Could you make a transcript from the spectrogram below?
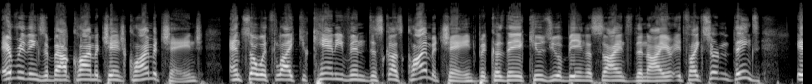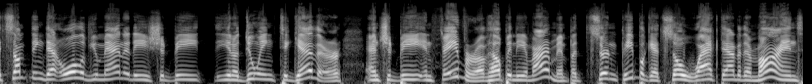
everything's about climate change, climate change. And so it's like you can't even discuss climate change because they accuse you of being a science denier. It's like certain things. It's something that all of humanity should be, you know, doing together and should be in favor of helping the environment. But certain people get so whacked out of their minds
